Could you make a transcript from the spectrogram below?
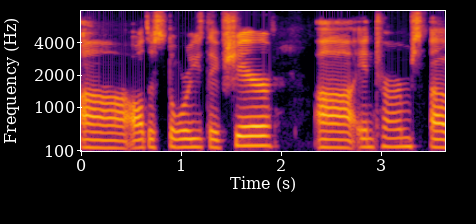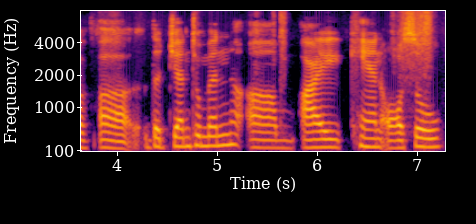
uh, all the stories they've shared. Uh, in terms of uh, the gentlemen, um, I can also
